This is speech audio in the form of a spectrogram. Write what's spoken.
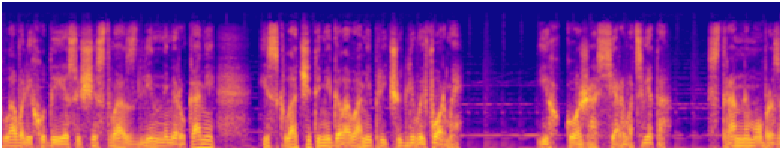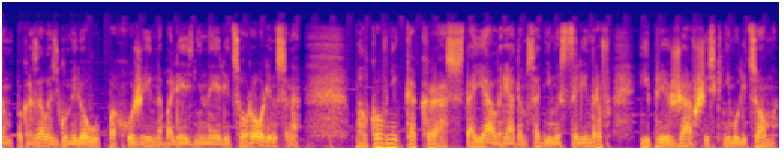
плавали худые существа с длинными руками и складчатыми головами причудливой формы. Их кожа серого цвета странным образом показалось Гумилеву похожей на болезненное лицо Роллинсона. Полковник как раз стоял рядом с одним из цилиндров и, прижавшись к нему лицом,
